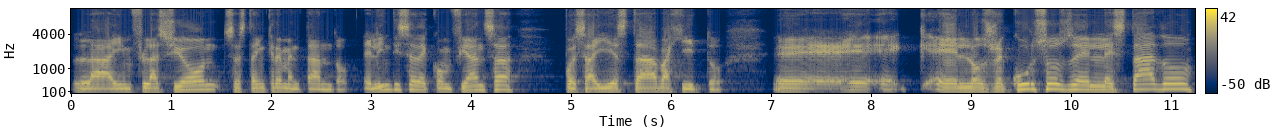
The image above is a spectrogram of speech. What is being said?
La inflación se está incrementando. El índice de confianza pues ahí está bajito. Eh, eh, los recursos del Estado,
